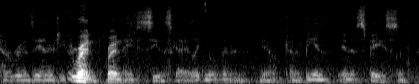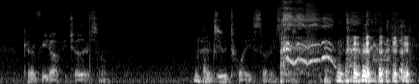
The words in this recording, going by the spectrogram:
kind of ruins the energy. For right, Me. right. I need to see this guy like moving and you know, kind of being in a space and kind of feed off each other. So I had to do it twice. Sorry. sorry.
